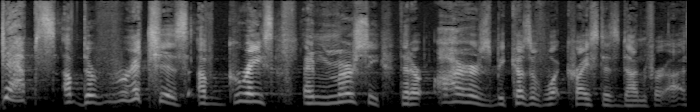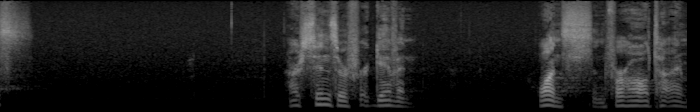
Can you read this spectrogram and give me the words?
depths of the riches of grace and mercy that are ours because of what Christ has done for us. Our sins are forgiven once and for all time.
